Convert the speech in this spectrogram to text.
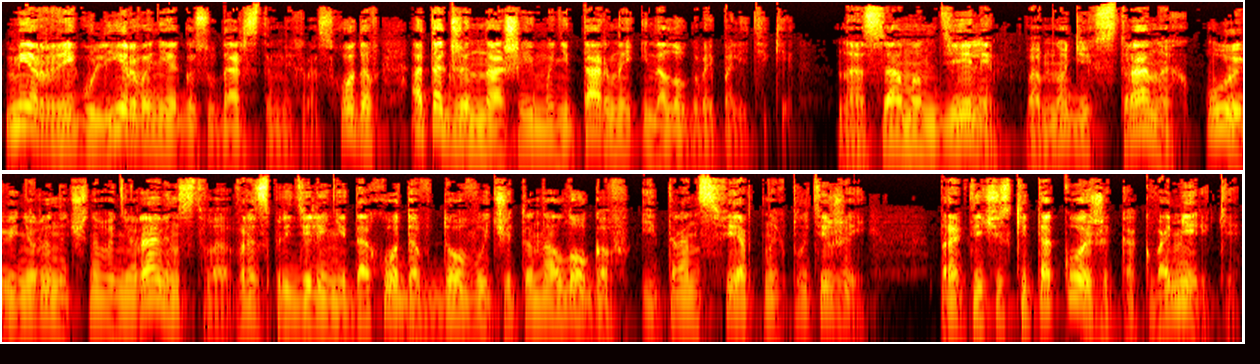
мер регулирования государственных расходов, а также нашей монетарной и налоговой политики. На самом деле, во многих странах уровень рыночного неравенства в распределении доходов до вычета налогов и трансфертных платежей – практически такой же, как в Америке.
